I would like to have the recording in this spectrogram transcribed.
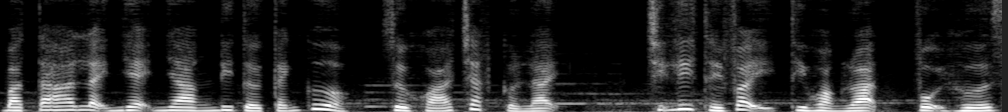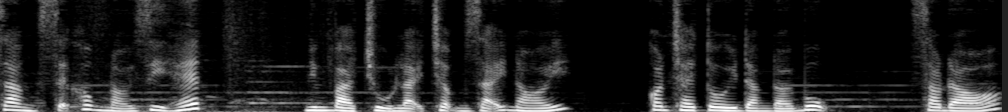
bà ta lại nhẹ nhàng đi tới cánh cửa rồi khóa chặt cửa lại. Chị Ly thấy vậy thì hoảng loạn, vội hứa rằng sẽ không nói gì hết. Nhưng bà chủ lại chậm rãi nói, con trai tôi đang đói bụng. Sau đó,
